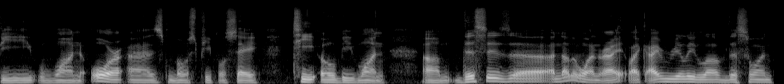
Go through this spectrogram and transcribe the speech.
B1, or as most people say, TOB1. Um, this is uh, another one, right? Like I really love this one,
